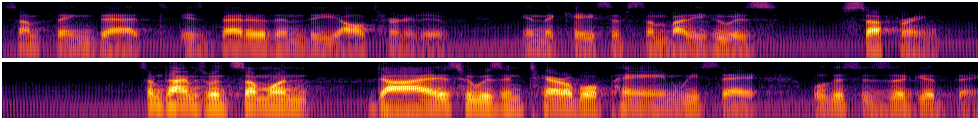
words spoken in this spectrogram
something that is better than the alternative in the case of somebody who is suffering. Sometimes when someone dies who is in terrible pain, we say, well, this is a good thing.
